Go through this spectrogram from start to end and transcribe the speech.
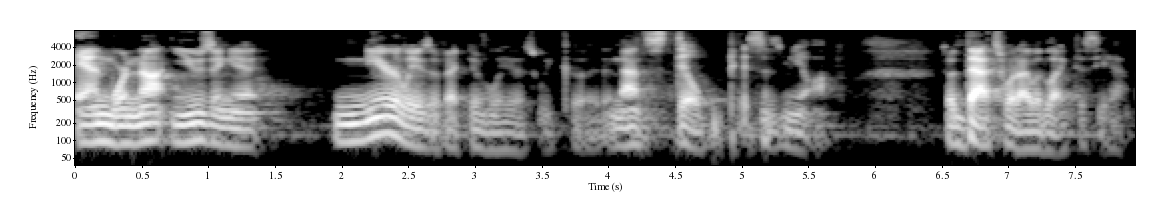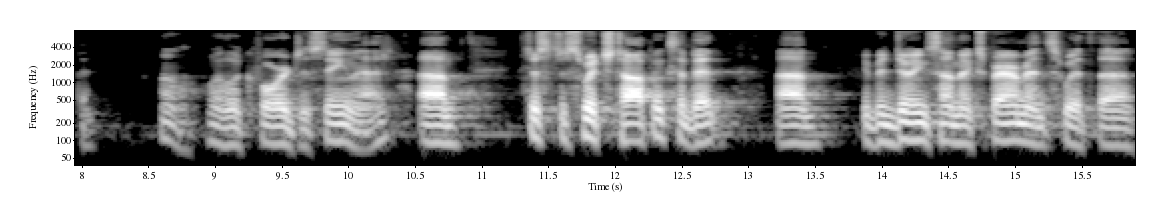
and we're not using it nearly as effectively as we could, and that still pisses me off. So that's what I would like to see happen. Oh, we look forward to seeing that. Um, just to switch topics a bit, um, you've been doing some experiments with uh,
